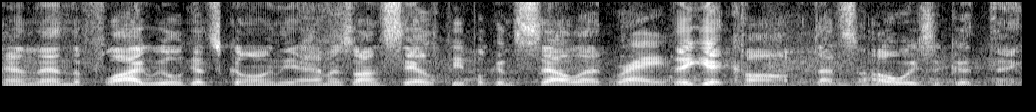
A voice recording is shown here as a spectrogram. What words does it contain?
and then the flywheel gets going, the Amazon salespeople can sell it, right. they get comp. That's mm -hmm. always a good thing.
